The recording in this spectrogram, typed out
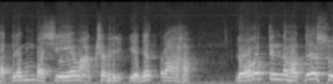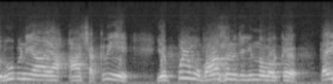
ഭദ്രം പശ്യേം അക്ഷഭരി യജത്രാഹ. ലോകത്തിന്റെ ഭദ്രസ്വരൂപിണിയായ ആ ശക്തിയെ എപ്പോഴും ഉപാസന ചെയ്യുന്നവർക്ക് തൈ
